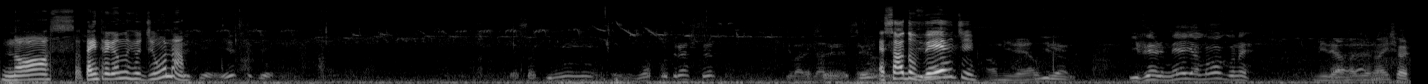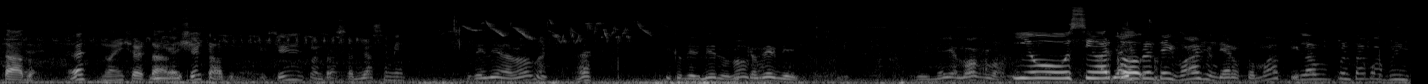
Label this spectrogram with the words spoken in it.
Nossa, tá entregando no Rio de Una? Esse deu. Essa aqui não, não apodrece tanto. É só do verde? É o Mirella. Mirella. E vermelha logo, né? Mirella, mas não é enxertado. Hã? Não é enxertado. Não é enxertado. Isso é quando sabia a semente. Vermelha logo, Hã? Fica vermelho logo? Fica vermelho. Vermelha logo, logo. E o senhor... E aí plantei vagem onde era o tomate e lá eu plantava abrir.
